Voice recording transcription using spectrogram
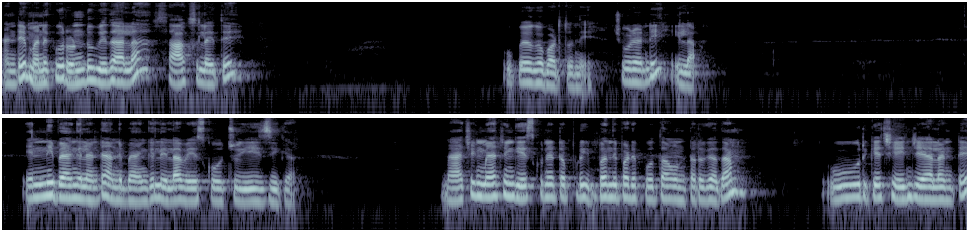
అంటే మనకు రెండు విధాల సాక్స్లు అయితే ఉపయోగపడుతుంది. చూడండి ఇలా. ఎన్ని బ్యాంగిల్ అంటే అన్ని బ్యాంగిల్ ఇలా వేసుకోవచ్చు ఈజీగా. మ్యాచింగ్ మ్యాచింగ్ వేసుకునేటప్పుడు ఇబ్బంది పడిపోతూ ఉంటారు కదా. ఊరికే చేంజ్ చేయాలంటే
